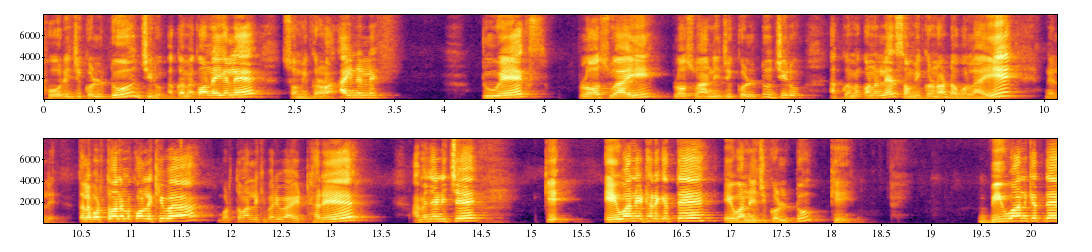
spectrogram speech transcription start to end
four is equal to zero আকু আমি কোণ হয়ে সমীকরণ আই নেলে। Two X plus Y plus one is equal to zero আকু আমি কোণ নেলে সমীকরণ ডবল আই নেলে তাহলে বর্তমানে আমি কোণ লিখিবা বর্তমান লিখিপারিবা এঠারে আমি জানিছে কে এ ওয়ান এঠারে কেতে A one is equal to K B one কেতে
